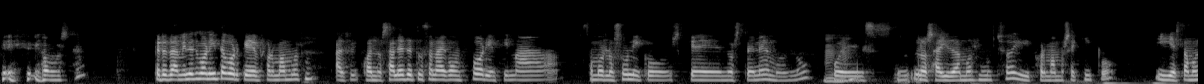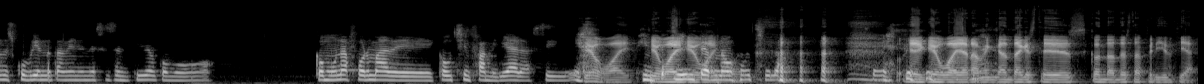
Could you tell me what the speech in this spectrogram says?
Pero también es bonito porque formamos, cuando sales de tu zona de confort y encima somos los únicos que nos tenemos, ¿no? Pues nos ayudamos mucho y formamos equipo y estamos descubriendo también en ese sentido como como una forma de coaching familiar, así. Qué guay, qué guay, qué guay. Oye, qué guay, Ana, me encanta que estés contando esta experiencia.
